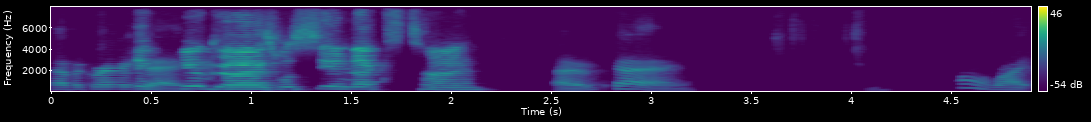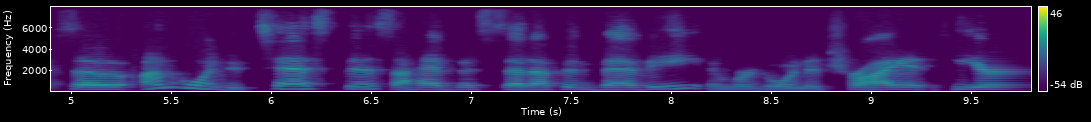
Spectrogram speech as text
Have a great Thank day. Thank you, guys. We'll see you next time. Okay. All right, so I'm going to test this. I had this set up in Bevy and we're going to try it here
